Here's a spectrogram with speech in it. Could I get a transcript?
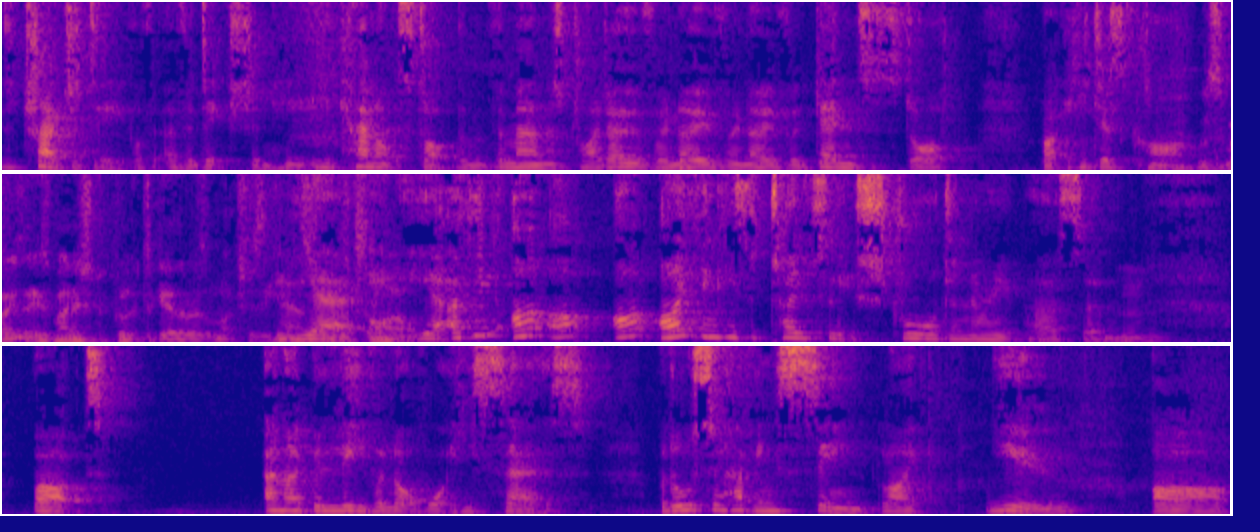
the tragedy of, of addiction. He he cannot stop. The, the man has tried over and over and over again to stop, but he just can't. It's amazing he's managed to pull it together as much as he has Yeah, for the trial. yeah. I think I, I, I, think he's a totally extraordinary person, Hmm. but and I believe a lot of what he says. But also having seen, like you are,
